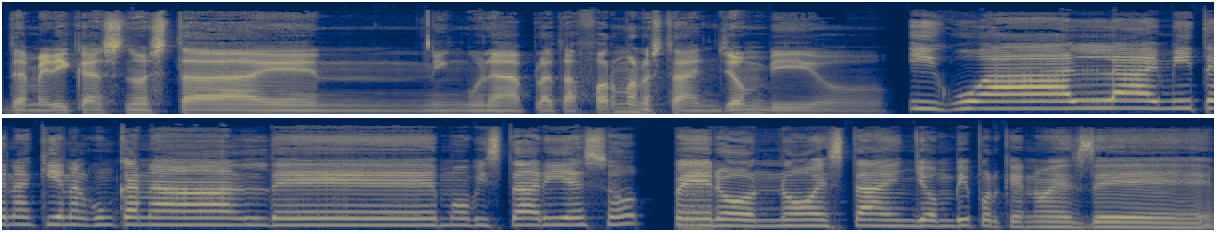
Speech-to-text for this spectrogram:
The Americans no está en ninguna plataforma, no está en Zombie o... Igual la emiten aquí en algún canal de Movistar y eso, pero no está en Zombie porque no es de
